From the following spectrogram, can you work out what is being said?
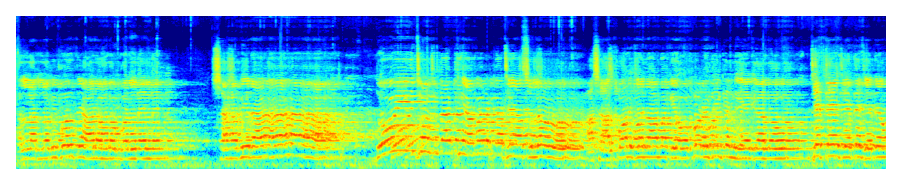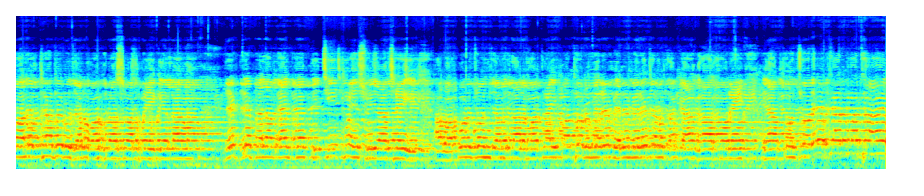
আল্লাহ নবী বলতে আরম্ভ করলেন সাহাবীরা দুইজন ডাকি আমার কাছে আসলো। আসার পর যেন আমাকে অপর দিকে নিয়ে গেল। যেতে যেতে যেতে অনেকটা দূর যেন অগ্রসর হয়ে গেলাম। দেখতে পেলাম এক ব্যক্তি চিত হয়ে শুয়ে আছে আর অপরজন যেন তার মাথায় পাথর মেরে মেরে মেরে যেন তাকে আঘাত করে। এত জোরে কার মাথায়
